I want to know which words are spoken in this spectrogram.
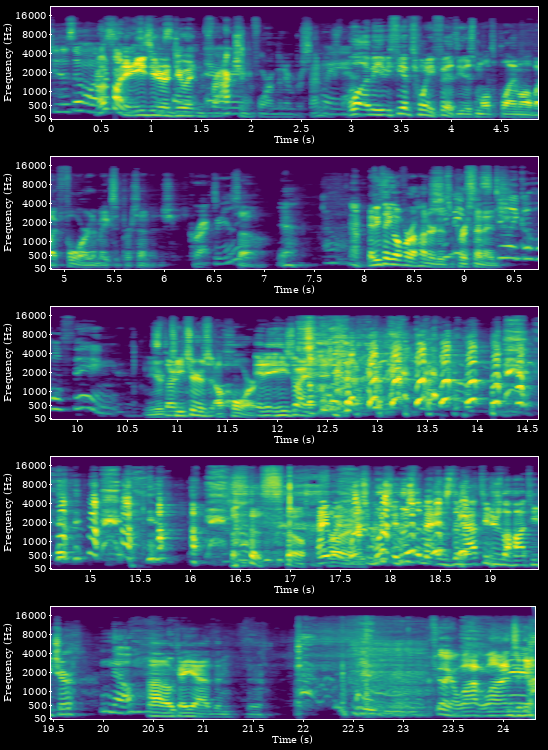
She doesn't want I would find it easier to do it in percent or- fraction form than in percentage Wait, form. Well, I mean, if you have twenty fifths, you just multiply them all by four, and it makes a percentage. Correct. Really? So yeah. Oh. Anything over hundred She is a makes us percentage. do like a whole thing. Your Start- teacher's a whore. It- he's right. so Hey, wait, sorry. which, which, who's the ma- is the math teacher the hot teacher? No. Oh, okay, yeah, then. Yeah. I feel like a lot of lines are getting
